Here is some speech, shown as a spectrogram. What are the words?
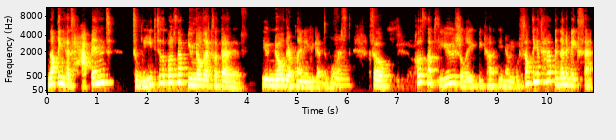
nothing has happened to lead to the postnup, you know that's what that is. You know they're planning to get divorced. Mm. So postnups usually because you know if something has happened, then it makes sense.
